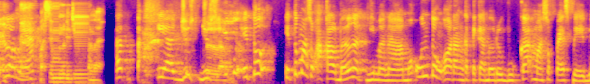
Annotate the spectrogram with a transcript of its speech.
Belum ya? masih menuju sana Eh, ta- Iya, jus, justru Belum. itu itu itu masuk akal banget gimana mau untung orang ketika baru buka masuk PSBB,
